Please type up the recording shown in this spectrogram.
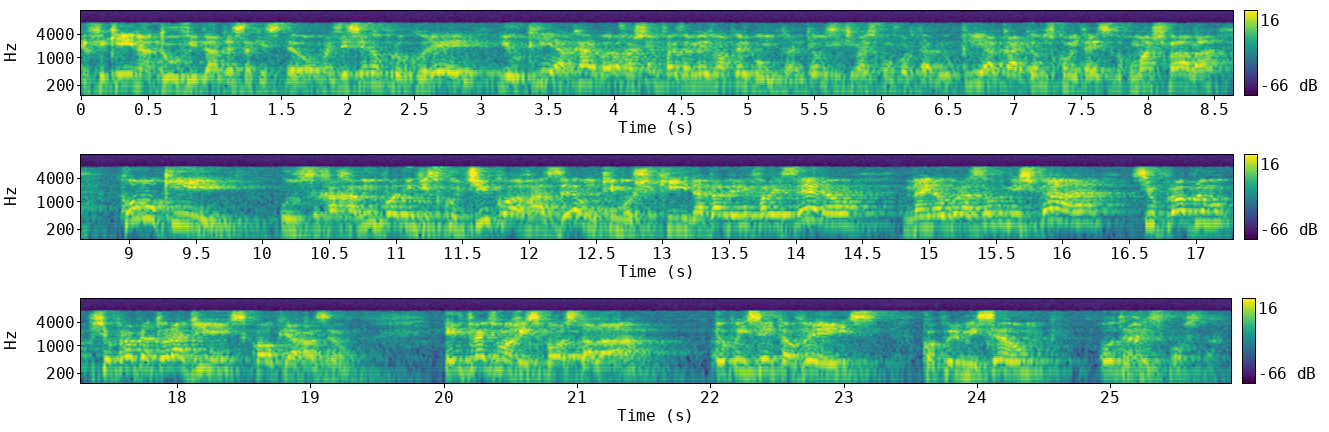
eu fiquei na dúvida dessa questão, mas esse ano eu procurei e o Kliakar Baruch Hashem faz a mesma pergunta, então eu me senti mais confortável. O Kliakar, que é um dos comentaristas do Rumash, fala como que os Rahamim podem discutir com a razão que, Moshe, que Nadav e faleceram na inauguração do Mishkan, se o próprio se o próprio Torá diz qual é a razão. Ele traz uma resposta lá, eu pensei talvez, com a permissão, outra resposta.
